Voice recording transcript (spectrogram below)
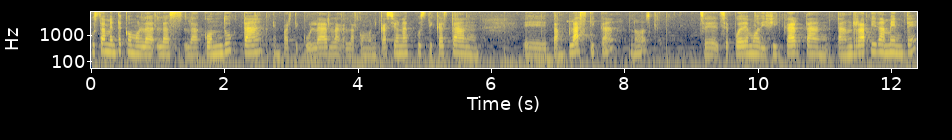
justamente como la, conducta, en particular la, comunicación acústica es tan, eh, tan plástica, ¿no? Se, se, puede modificar tan, tan rápidamente,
